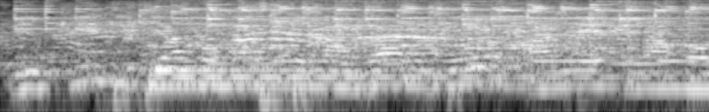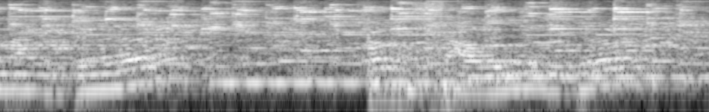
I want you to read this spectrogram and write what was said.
Diki titiang monas tenaga itu ane enam orang itu itu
